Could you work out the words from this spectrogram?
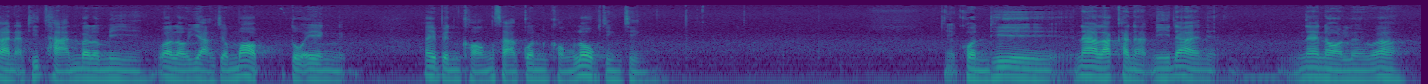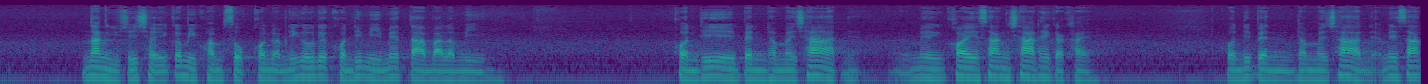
การอธิษฐานบารมีว่าเราอยากจะมอบตัวเอง ให้เป็นของสากลของโลกจริงๆเนี่ยคนที่น่ารักขนาดนี้ได้เนี่ยแน่นอนเลยว่านั่งอยู่เฉยๆ ก็มีความสุขคนแบบนี้ก็เรียกคนที่มีเมตตาบารมี คนที่เป็นธรรมชาติเนี่ยไม่ค่อยสร้างชาติให้กับใคร คนที่เป็นธรรมชาติเนี่ยไม่สร้าง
